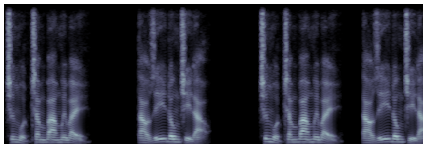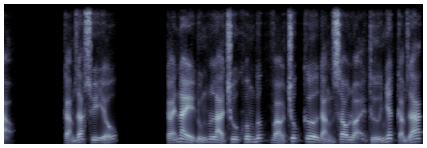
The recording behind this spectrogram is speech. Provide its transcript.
Chương một trăm ba mươi bảy tào dĩ đông chỉ đạo. Chương một trăm ba mươi bảy, tào dĩ đông chỉ đạo. Cảm giác suy yếu. Cái này đúng là chu không bước vào trúc cơ đằng sau loại thứ nhất cảm giác.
